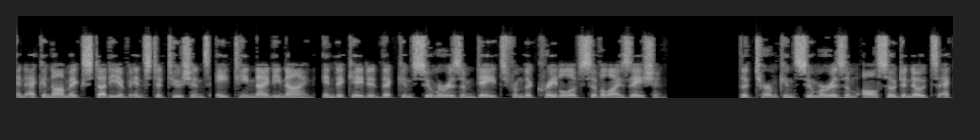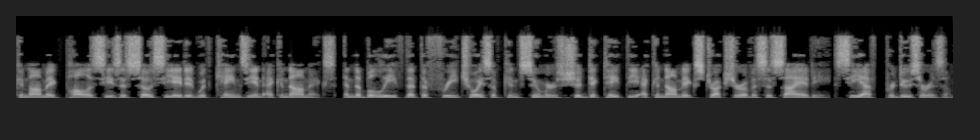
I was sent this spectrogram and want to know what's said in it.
An Economic Study of Institutions 1899, indicated that consumerism dates from the cradle of civilization. The term consumerism also denotes economic policies associated with Keynesian economics, and the belief that the free choice of consumers should dictate the economic structure of a society cf. producerism.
